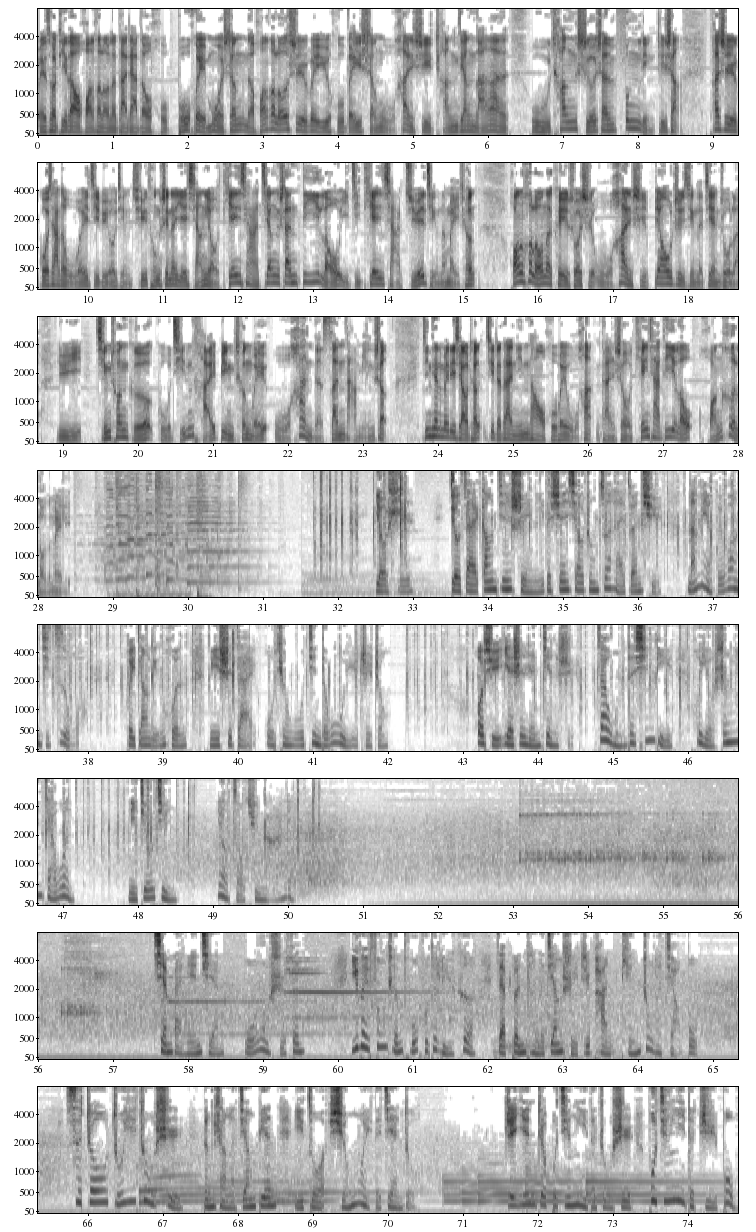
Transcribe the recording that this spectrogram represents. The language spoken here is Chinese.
没错，提到黄鹤楼呢，大家都不不会陌生。那黄鹤楼是位于湖北省武汉市长江南岸武昌蛇山峰岭之上，它是国家的五 A 级旅游景区，同时呢也享有“天下江山第一楼”以及“天下绝景”的美称。黄鹤楼呢可以说是武汉市标志性的建筑了，与晴川阁、古琴台并称为武汉的三大名胜。今天的魅力小城，记得带您到湖北武汉，感受天下第一楼黄鹤楼的魅力。有时，就在钢筋水泥的喧嚣中钻来钻去，难免会忘记自我，会将灵魂迷失在无穷无尽的物欲之中。或许夜深人静时，在我们的心底会有声音在问：你究竟要走去哪里？千百年前，薄雾时分。一位风尘仆仆的旅客在奔腾的江水之畔停住了脚步，四周逐一注视，登上了江边一座雄伟的建筑。只因这不经意的注视，不经意的举步，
